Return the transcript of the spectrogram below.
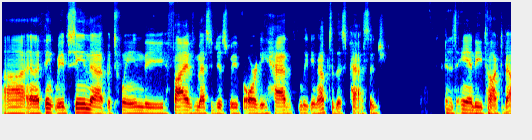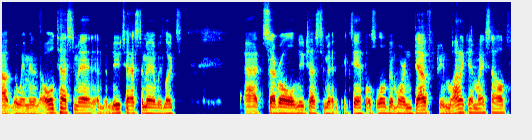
Uh, and I think we've seen that between the five messages we've already had leading up to this passage. And as Andy talked about the women in the Old Testament and the New Testament, we looked at several New Testament examples a little bit more in depth between Monica and myself.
